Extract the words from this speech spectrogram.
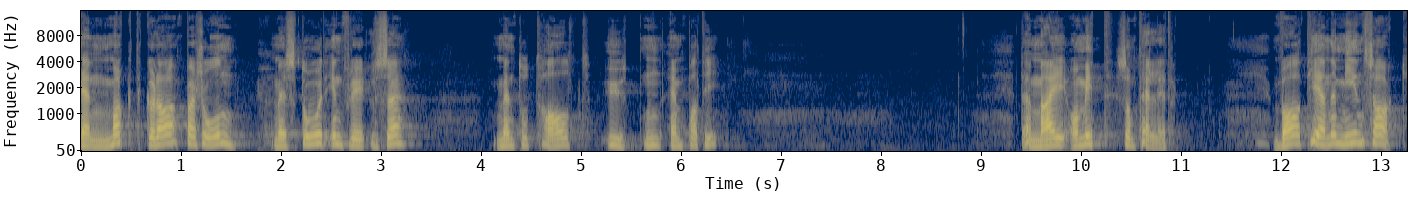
En maktglad person med stor innflytelse, men totalt uten empati. Det er meg og mitt som teller. Hva tjener min sak?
